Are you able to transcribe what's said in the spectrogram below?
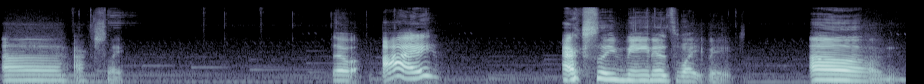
Uh, actually, so I actually main as white mage. Um,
